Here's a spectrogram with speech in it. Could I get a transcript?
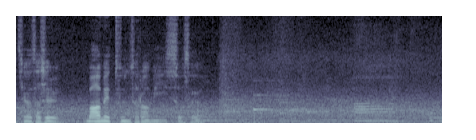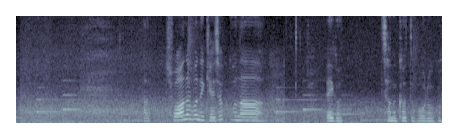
제가 사실 마음에 둔 사람이 있어서요. 좋아하는 분이 계셨구나. 에이구, 저는 그것도 모르고.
